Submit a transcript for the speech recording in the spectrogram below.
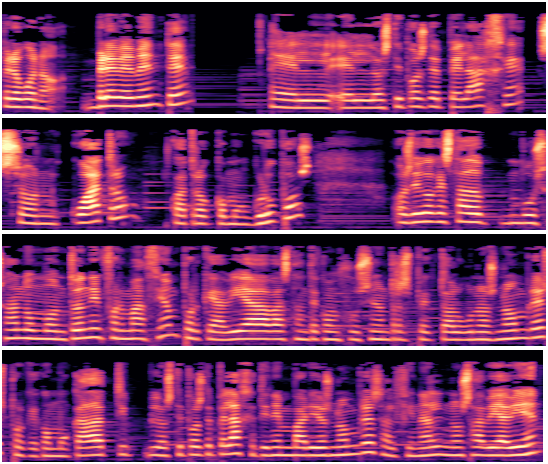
Pero bueno, brevemente, los tipos de pelaje son cuatro, cuatro como grupos. Os digo que he estado buscando un montón de información porque había bastante confusión respecto a algunos nombres, porque como cada los tipos de pelaje tienen varios nombres, al final no sabía bien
